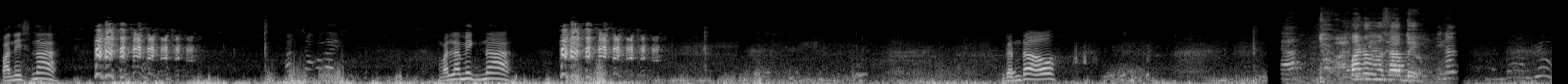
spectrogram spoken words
Panis na. Hot chocolate. Malamig na. Ganda oh. Paano masabi? Ganda ang view.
